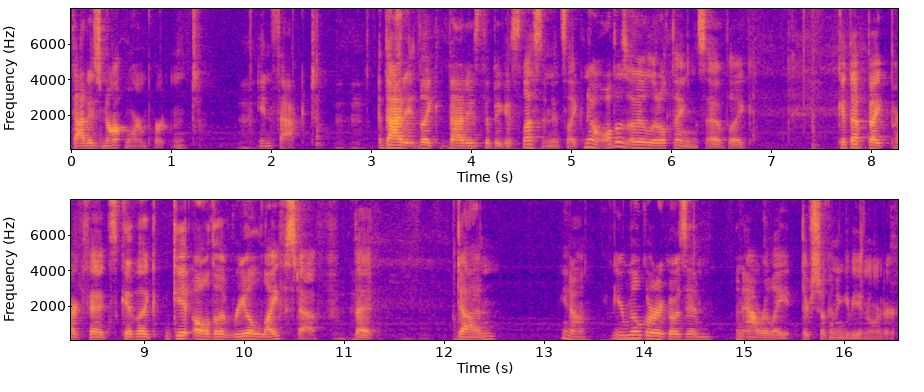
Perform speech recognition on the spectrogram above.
that is not more important Mm-hmm. in fact. Mm-hmm. That is like that is the biggest lesson. It's like no all those other little things of like get that bike park fixed get like get all the real life stuff mm-hmm. that done. You know your milk order goes in an hour late they're still going to give you an order.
